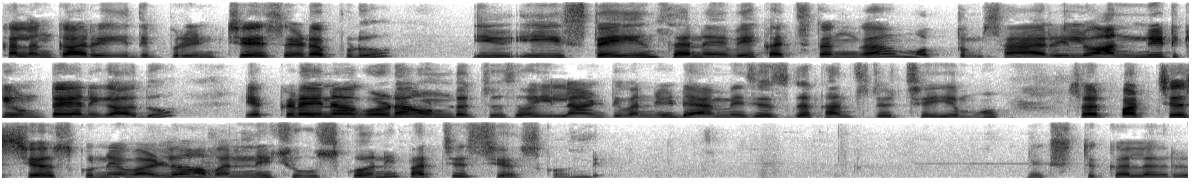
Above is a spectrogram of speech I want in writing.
కలంకారీ ఇది ప్రింట్ చేసేటప్పుడు ఈ ఈ స్టెయిన్స్ అనేవి ఖచ్చితంగా మొత్తం శారీలో అన్నిటికీ ఉంటాయని కాదు. ఎక్కడైనా కూడా ఉండొచ్చు. సో ఇలాంటివన్నీ డ్యామేజెస్గా కన్సిడర్ చేయము. సార్ పర్చేస్ చేసుకునే వాళ్ళు అవన్నీ చూసుకొని పర్చేస్ చేసుకోండి. Next colour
